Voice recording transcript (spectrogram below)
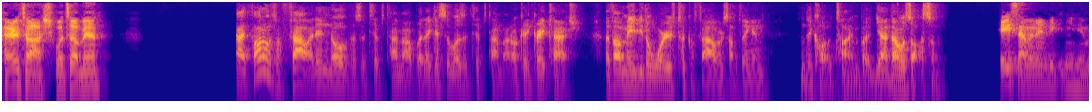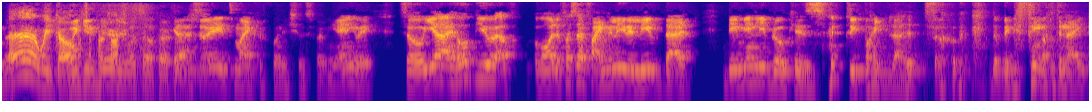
Paratosh, what's up, man? I thought it was a foul. I didn't know if it was a tips timeout, but I guess it was a tips timeout. Okay, great catch. I thought maybe the Warriors took a foul or something and, and they called it time. But yeah, that was awesome. Hey, Sam and Andy, can you hear me? There we go. we What's can hear you. What's up, Paratosh? Yeah, sorry, it's microphone issues for me. Anyway, so yeah, I hope you, uh, all of us, are finally relieved that Damion Lee broke his three-point lull, so the biggest thing of the night.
